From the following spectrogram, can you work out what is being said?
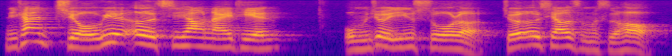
你看九月二十七号那一天，我们就已经说了，九月二十七号是什么时候？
